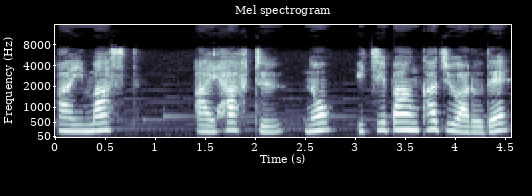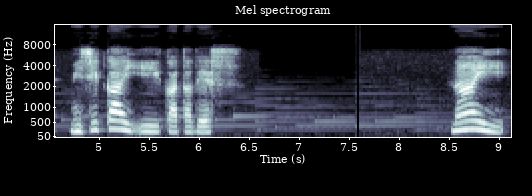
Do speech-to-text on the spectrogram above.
I must, I have to の一番カジュアルで短い言い方です。ない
